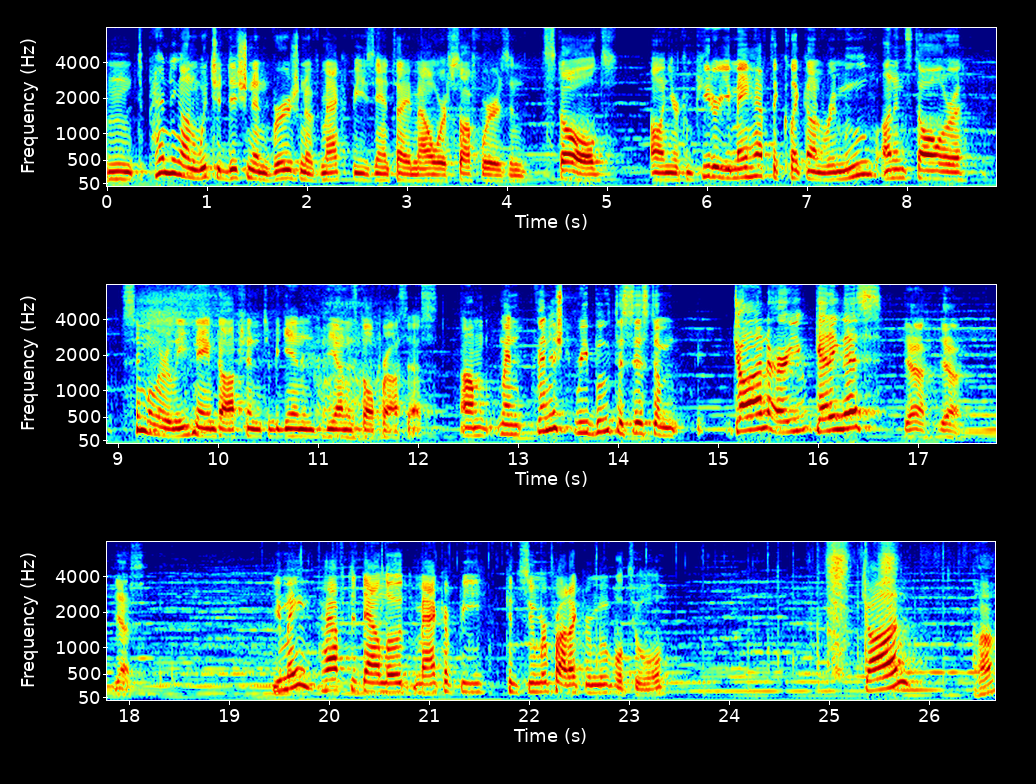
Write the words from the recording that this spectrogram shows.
Mm, depending on which edition and version of McAfee's anti-malware software is installed on your computer, you may have to click on Remove, Uninstall, or a similarly named option to begin the uninstall process. Um, when finished, reboot the system. John, are you getting this? Yeah, yeah, yes. You may have to download the McAfee Consumer Product Removal Tool. John, Huh?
